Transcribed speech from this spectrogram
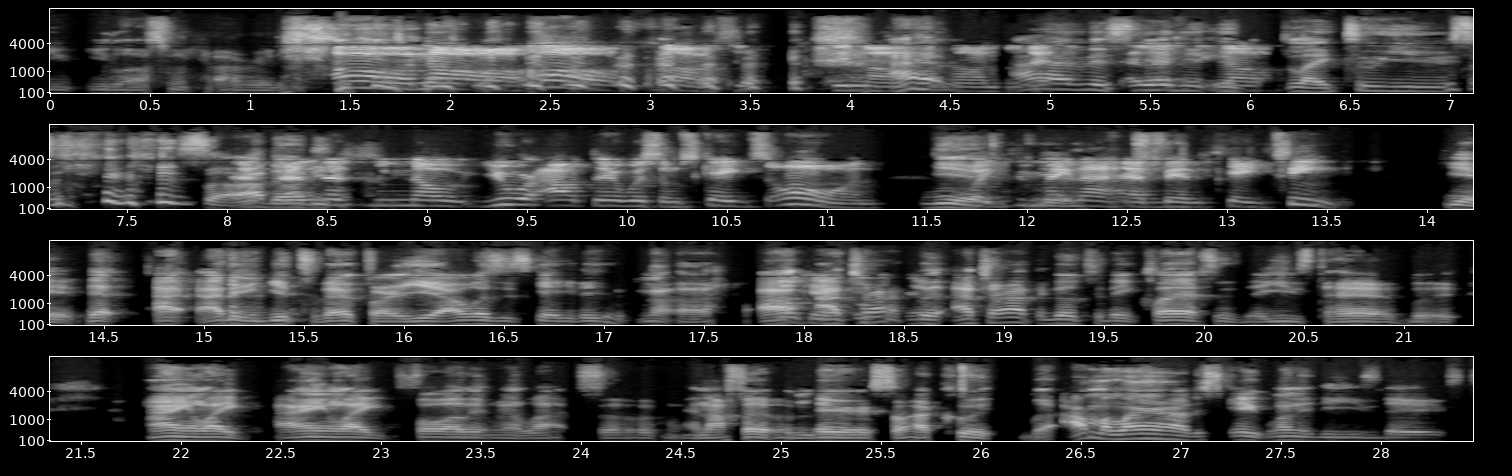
You you lost me already. oh no! Oh no! See, no, I, have, no, no. I haven't skated in like two years, so that, I don't. That lets me know you were out there with some skates on, yeah, but you may not have been skating yeah, that I, I didn't get to that part. Yeah, I wasn't skating. Nuh-uh. I, okay, I tried okay. to I tried to go to the classes they used to have, but I ain't like I ain't like falling a lot. So and I felt embarrassed, so I quit. But I'm gonna learn how to skate one of these days.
